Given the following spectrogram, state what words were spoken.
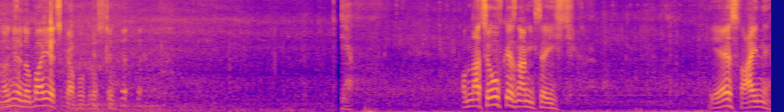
No nie, no bajeczka po prostu. On na czołówkę z nami chce iść. Jest fajny.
